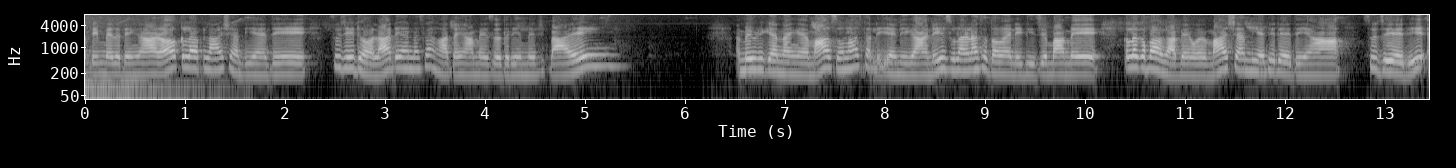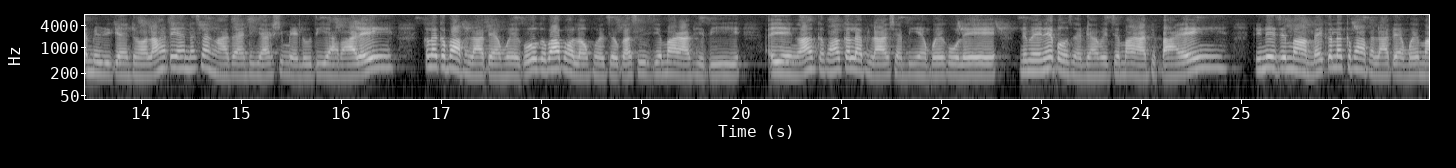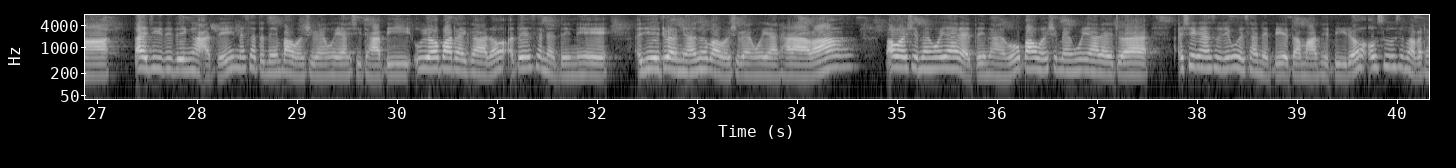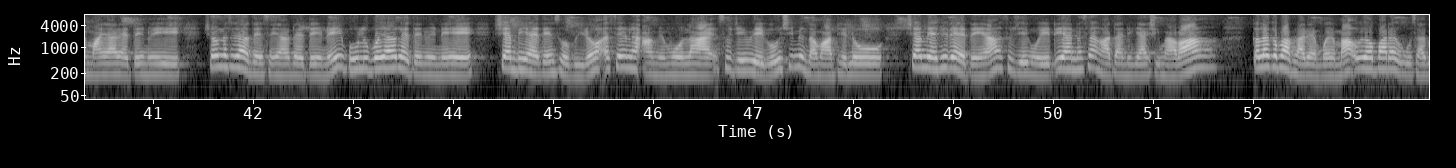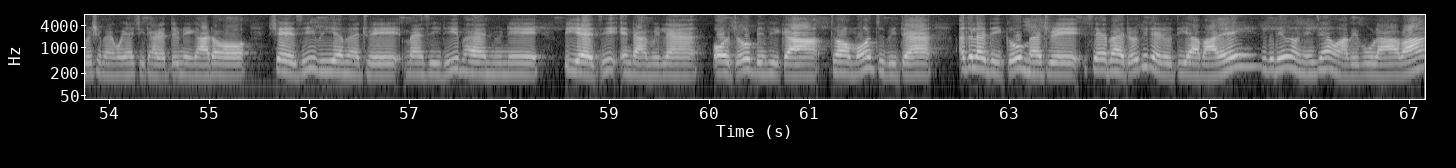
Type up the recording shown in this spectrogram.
ဆက်ပေးမယ့်သတင်းကတော့ကလပ်ဖလားချန်ပီယံအသင်းစုကြည်ဒေါ်လာ125တန်ရမယ်ဆိုတဲ့သတင်းပဲဖြစ်ပါတယ်။အမေရိကန်နိုင်ငံမှာဇွန်လ14ရက်နေ့ကနေဇူလိုင်လ17ရက်နေ့ထိကျင်းပမယ့်ကလပ်ကပ္ပလာပြိုင်ပွဲမှာချန်ပီယံဖြစ်တဲ့အသင်းဟာ စုကြည်ရဲ့ဒီအမေရိကန်ဒေါ်လာ125တန်တရားရှိမယ်လို့သိရပါတယ်။ကလပ်ကပ္ပဖလားပြိုင်ပွဲကိုကမ္ဘာဘောလုံးဖွဲ့ချုပ်ကစုကျင်းပတာဖြစ်ပြီးအရင်ကကမ္ဘာကလပ်ဖလားချန်ပီယံပွဲကိုလည်းနာမည်နဲ့ပုံစံပြောင်းပြီးကျင်းပတာဖြစ်ပါတယ်။ဒီနေ့ကျင်းပမယ့်ကလပ်ကပ္ပဖလားပြိုင်ပွဲမှာတိုက်ကြီးသေးသေးကအသင်း23သင်းပါဝင်ရွှေ့ဝင်ရရှိထားပြီးဥရောပတိုက်ကတော့အသင်း12သင်းနဲ့အရေးအတွက်အများဆုံးပါဝင်ရွှေ့ဝင်ရထားတာပါ။ ပါဝင်ရှင်ပန်ခွင့်ရတဲ့အသင်းတိုင်းကိုပါဝင်ရှင်ပန်ခွင့်ရတဲ့အတွက်အချိန်ကန်စုချင်းဝင်စတင်ပေးရသွားမှာဖြစ်ပြီးတော့အုပ်စုအဆင့်မှာပထမရတဲ့အသင်းတွေရှုံး20ရောက်တဲ့ဆင်ရောက်တဲ့အသင်းတွေဘူလူပွဲရောက်တဲ့အသင်းတွေနဲ့ချန်ပီယံအသင်းဆိုပြီးတော့အဆင့်လက်အောင်မြင်မို့လိုက်စုချင်းတွေကိုရှင်းပြသွားမှာဖြစ်လို့ချန်ပီယံဖြစ်တဲ့အသင်းဟာစုချင်းငွေ125တန်တရားရှိမှာပါ ကလပ်ကပ္ပဖလားပြိုင်ပွဲမှာဥရောပတက်ကူစားပြရှင်ပန်ခွင့်ရရှိထားတဲ့တင်းတွေကတော့ရှယ်ဇီဗီယမန်ထွေမန်စီဒီဘိုင်ယန်မြူနစ် PSG အင်တာမီလန်အော်တိုဘင်ဖီကာဒေါ်မောဂျူပီတန်အက်တလက်တီကိုမက်ဒရစ်ဆယ်ဘတ်တို့ဖြစ်တယ်လို့သိရပါတယ်ဒီသတင်းကိုငင်းချမ်းအောင်ပေးပို့လာပါ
